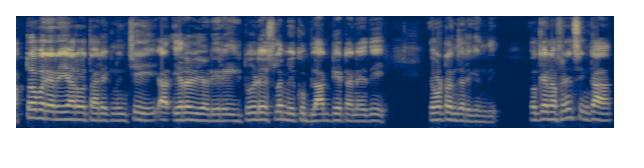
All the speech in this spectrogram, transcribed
అక్టోబర్ ఇరవై ఆరవ తారీఖు నుంచి ఇరవై ఏడు. ఇరవై- ఈ టూ డేస్లో మీకు బ్లాక్ డేట్ అనేది ఇవ్వటం జరిగింది. ఓకేనా ఫ్రెండ్స్? ఇంకా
